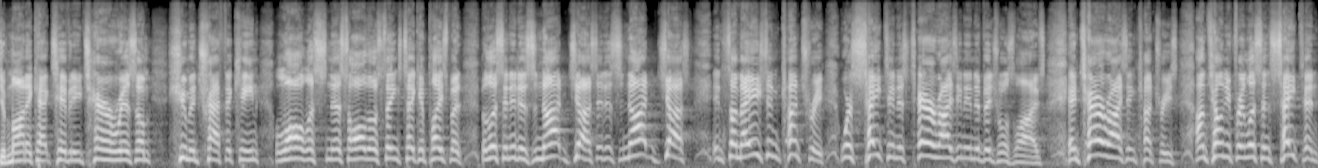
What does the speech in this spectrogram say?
demonic activity, terrorism, human trafficking, lawlessness, all those things taking place. But, but listen, it is not just, it is not just in some Asian country where Satan is terrorizing individuals' lives and terrorizing countries. I'm telling you, friend, listen, Satan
